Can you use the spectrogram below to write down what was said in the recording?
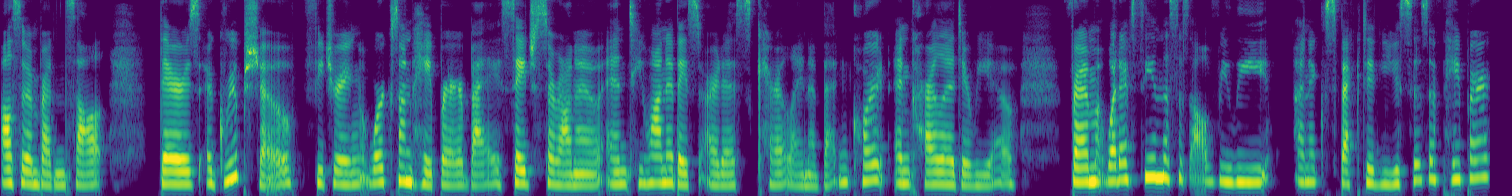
also in Bread and Salt, there's a group show featuring works on paper by Sage Serrano and Tijuana based artists Carolina Betancourt and Carla De Rio. From what I've seen, this is all really unexpected uses of paper,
